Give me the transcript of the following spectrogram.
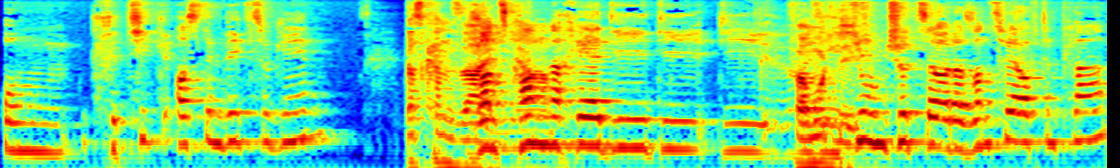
um Kritik aus dem Weg zu gehen. Das kann sein. Sonst ja. kommen nachher die, die, die weiß Vermutlich. nicht, Jugendschützer oder sonst wer auf den Plan.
